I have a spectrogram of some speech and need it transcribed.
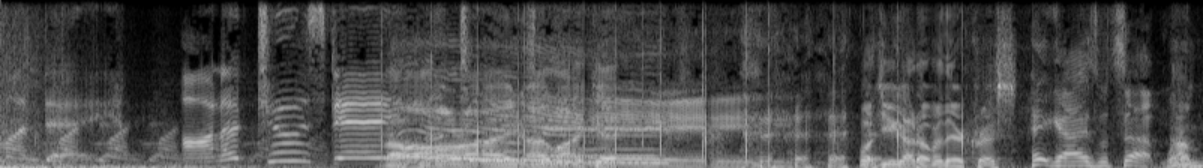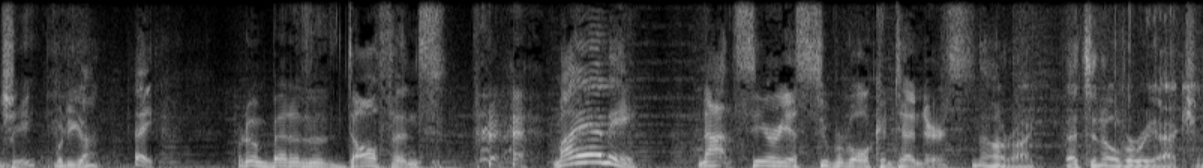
Monday. Monday on a Tuesday. All right, I like it. what do you got over there, Chris? Hey guys, what's up? Um, G, what do you got? Hey, we're doing better than the Dolphins. Miami, not serious Super Bowl contenders. All right, that's an overreaction.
